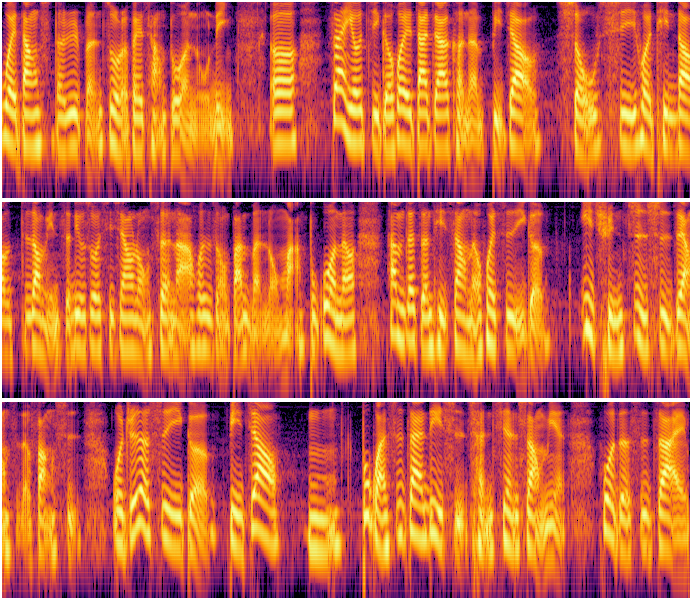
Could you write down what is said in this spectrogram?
为当时的日本做了非常多的努力。呃，虽然有几个会大家可能比较熟悉，会听到知道名字，例如说西乡隆盛啊，或者什么坂本龙马。不过呢，他们在整体上呢，会是一个一群志士这样子的方式。我觉得是一个比较，嗯，不管是在历史呈现上面，或者是在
